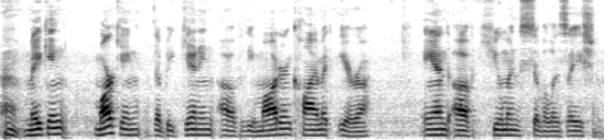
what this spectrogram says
making marking the beginning of the modern climate era and of human civilization.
